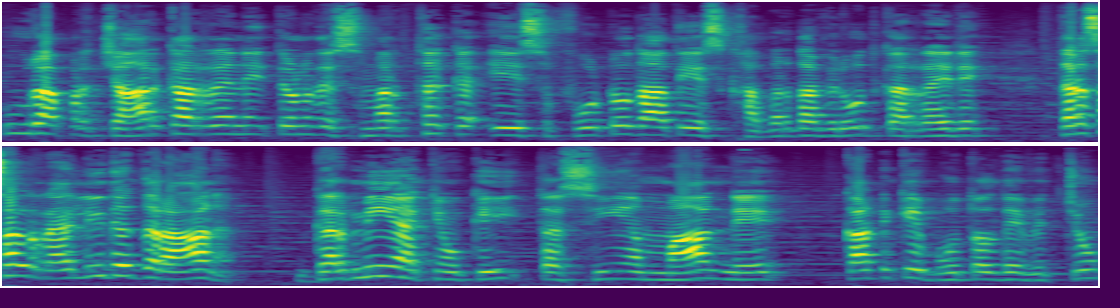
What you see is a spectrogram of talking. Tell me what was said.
ਪੂਰਾ ਪ੍ਰਚਾਰ ਕਰ ਰਹੇ ਨੇ ਤੇ ਉਹਨਾਂ ਦੇ ਸਮਰਥਕ ਇਸ ਫੋਟੋ ਦਾ ਤੇ ਇਸ ਖਬਰ ਦਾ ਵਿਰੋਧ ਕਰ ਰਹੇ ਨੇ। ਦਰਅਸਲ ਰੈਲੀ ਦੇ ਦੌਰਾਨ ਗਰਮੀ ਹੈ ਕਿਉਂਕਿ ਤਾਂ ਸੀਐਮ ਮਾਨ ਨੇ ਕੱਢ ਕੇ ਬੋਤਲ ਦੇ ਵਿੱਚੋਂ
